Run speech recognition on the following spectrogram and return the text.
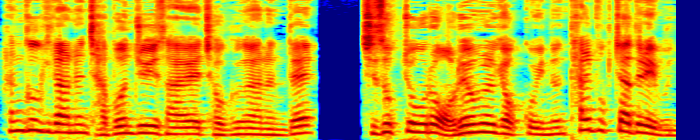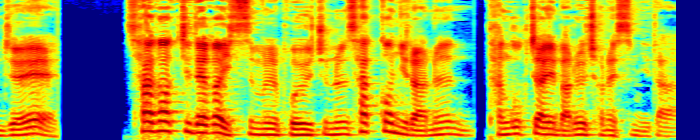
한국이라는 자본주의 사회에 적응하는데 지속적으로 어려움을 겪고 있는 탈북자들의 문제에 사각지대가 있음을 보여주는 사건이라는 당국자의 말을 전했습니다.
